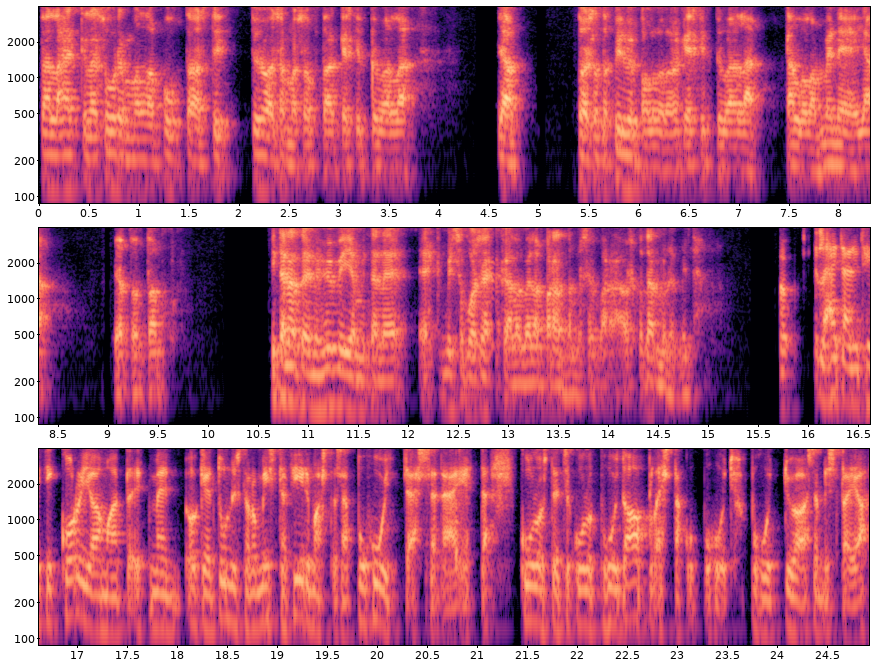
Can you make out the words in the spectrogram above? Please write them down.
tällä hetkellä suurimmalla puhtaasti työasemasoftaan keskittyvällä ja toisaalta pilvipalveluilla keskittyvällä talolla menee ja, ja tota, mitä ne on tehnyt hyvin ja mitä ne, ehkä, missä voisi ehkä olla vielä parantamisen varaa. Olisiko tämmöinen mitä? Lähdetään nyt heti korjaamaan, että, mä en oikein tunnistanut, mistä firmasta sä puhuit tässä näin, että kuulosti, että sä kuulut, puhuit Applesta, kun puhuit, puhuit työasemista ja,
